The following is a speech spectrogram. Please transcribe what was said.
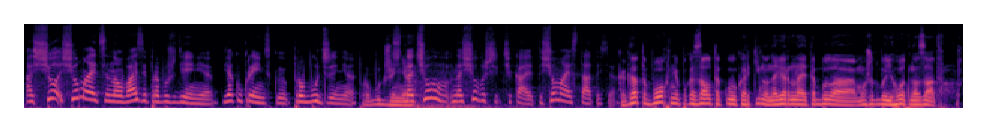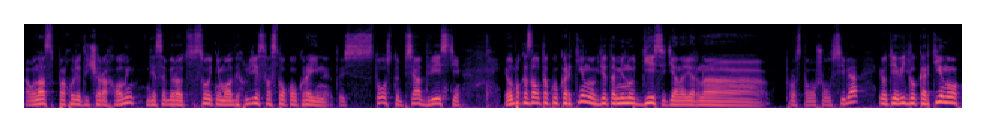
А що, що мається на увазі пробуждення? Як українською? Пробудження. Пробудження. На, чого, на що ви ще чекаєте? Що має статися? Когда-то Бог мне показал такую картину, наверное, это было, может быть, год назад. А у нас проходят вечера хвалы, где собираются сотни молодых людей с востока Украины, то есть 100, 150, 200. И он показал такую картину, где-то минут 10 я, наверное, просто ушел в себя. И вот я видел картину,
